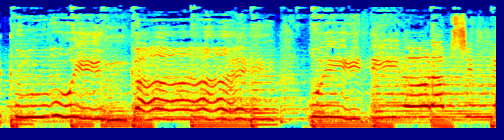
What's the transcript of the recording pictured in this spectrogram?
不应该为坠落男生的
